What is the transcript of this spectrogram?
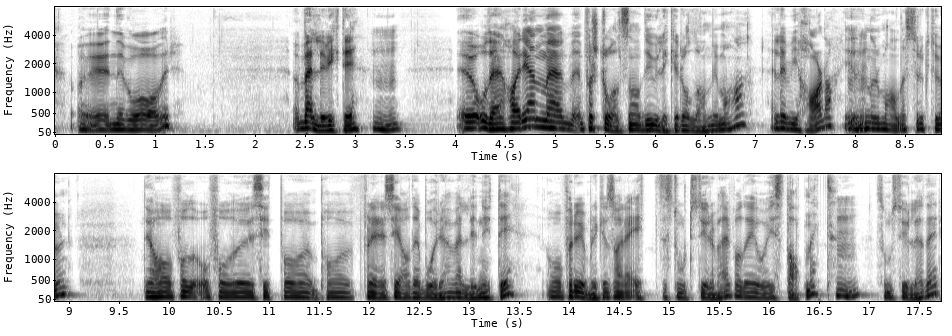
nivået over? Veldig viktig. Eh, Og det har igjen med forståelsen av de ulike rollene vi må ha, eller vi har da, i den normale strukturen. Det å få, å få sitte på, på flere sider av det bordet er veldig nyttig. Og for øyeblikket så har jeg ett stort styreverv, og det er jo i Statnett, som styreleder.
